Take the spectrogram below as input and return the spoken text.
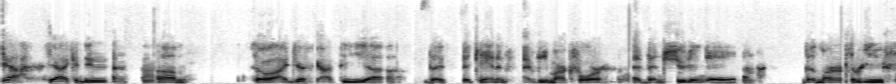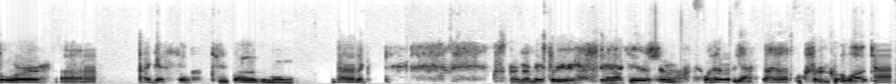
Yeah, yeah, I can do that. Um, so I just got the uh, the the Canon 5D Mark IV. I've been shooting a uh, the Mark III for uh, I guess in 2000 and I was like I remember three, three and a half years or whatever. Yeah, uh, for a long time.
